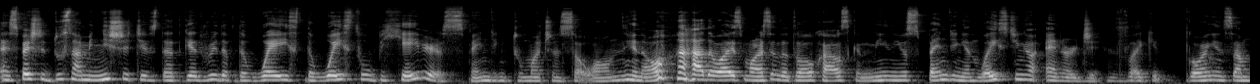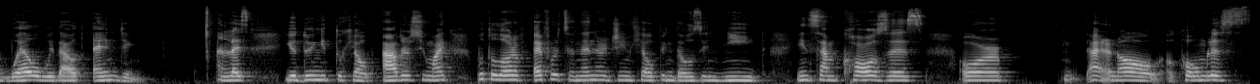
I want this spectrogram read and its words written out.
especially do some initiatives that get rid of the waste, the wasteful behaviors, spending too much and so on, you know. Otherwise, Mars in the 12th house can mean you spending and wasting your energy. It's like going in some well without ending. Unless you're doing it to help others, you might put a lot of efforts and energy in helping those in need, in some causes, or I don't know, homeless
